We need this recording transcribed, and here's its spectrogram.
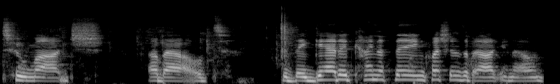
too much about did they get it kind of thing, questions about, you know,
